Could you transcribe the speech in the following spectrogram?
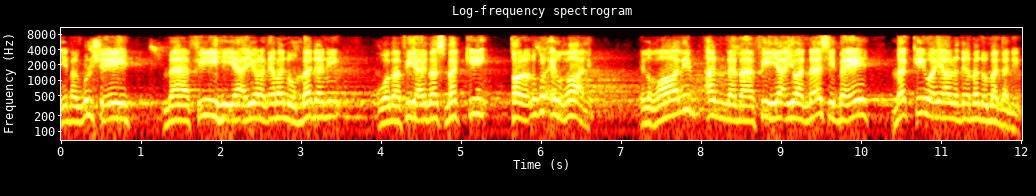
يبقى نقولش إيه؟ ما فيه يا أيها الذين آمنوا مدني وما فيه أي ناس مكي. قالوا نقول الغالب. الغالب أن ما فيه يا أيها الناس يبقى إيه؟ مكي ويا أيها الذين آمنوا مدني.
